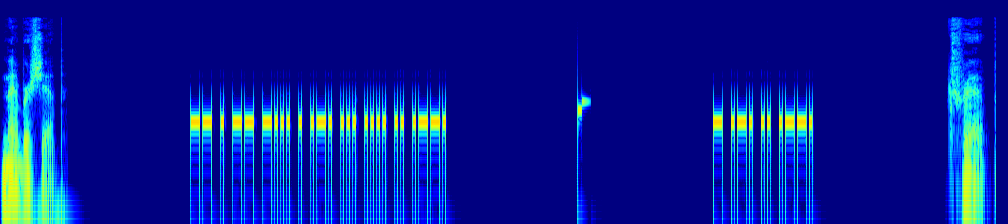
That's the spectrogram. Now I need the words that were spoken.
Membership. Trip.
